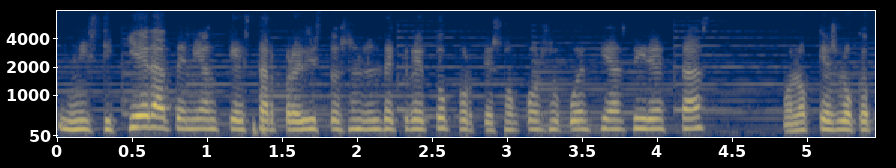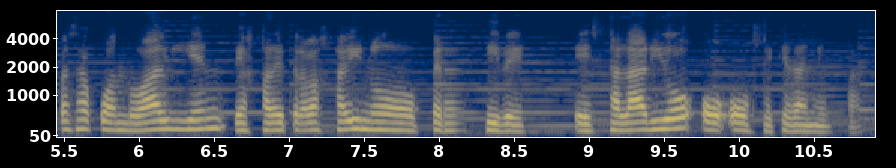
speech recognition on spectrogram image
ni siquiera tenían que estar previstos en el decreto porque son consecuencias directas, bueno, qué es lo que pasa cuando alguien deja de trabajar y no percibe salario o, se queda en el paro.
